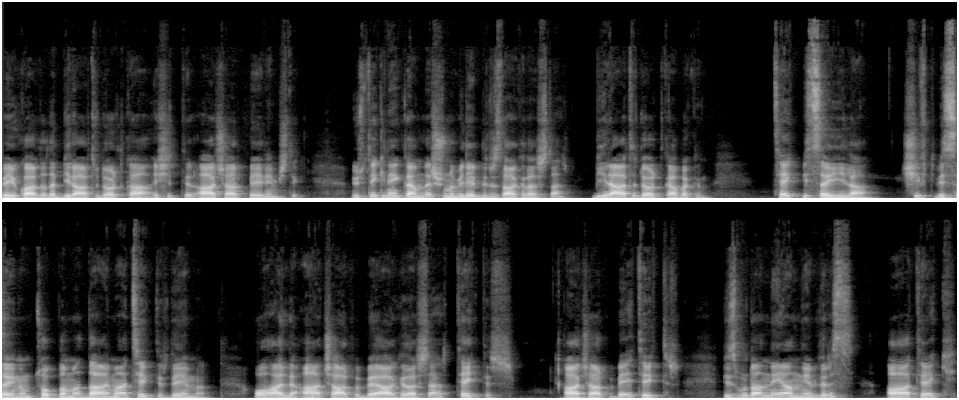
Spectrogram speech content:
Ve yukarıda da 1 artı 4K eşittir A çarpı B demiştik. Üstteki denklemde şunu bilebiliriz arkadaşlar. 1 artı 4K bakın. Tek bir sayıyla çift bir sayının toplamı daima tektir değil mi? O halde A çarpı B arkadaşlar tektir. A çarpı B tektir. Biz buradan neyi anlayabiliriz? A tek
